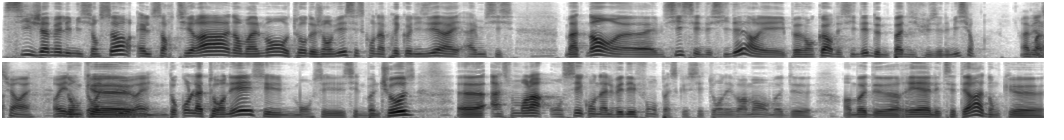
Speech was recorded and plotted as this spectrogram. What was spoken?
si jamais l'émission sort, elle sortira normalement autour de janvier, c'est ce qu'on a préconisé à, à M6. Maintenant, euh, M6 est décideur et ils peuvent encore décider de ne pas diffuser l'émission. Ah, bien Voilà. sûr, ouais. Oui, donc, pu, euh, ouais. donc on l'a tourné, c'est bon, c'est une bonne chose. Euh, à ce moment-là, on sait qu'on a levé des fonds parce que c'est tourné vraiment en mode euh, en mode réel, etc. Donc euh,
